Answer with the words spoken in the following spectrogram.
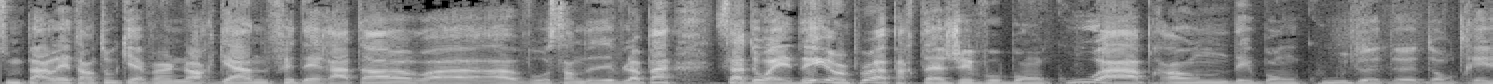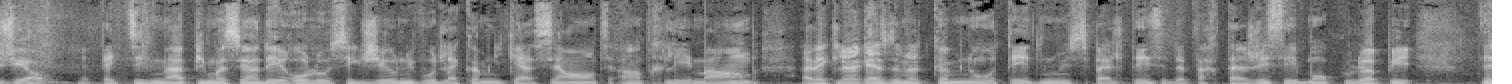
tu me parlais tantôt qu'il y avait un organe fédérateur à, à vos centres de développement. Ça doit aider un peu à partager vos bons coups, à apprendre des bons coups de- d'autres régions. Effectivement. Puis moi, c'est un des rôles aussi que j'ai au niveau de la communication entre les membres, avec le reste de notre communauté, d'une municipalité, c'est de partager ces bons coups-là. Puis ça,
